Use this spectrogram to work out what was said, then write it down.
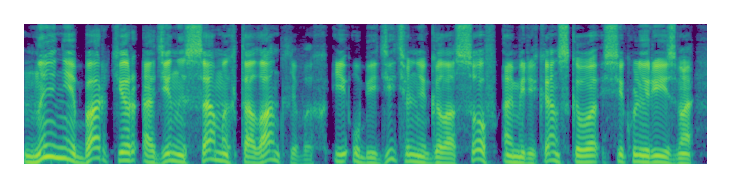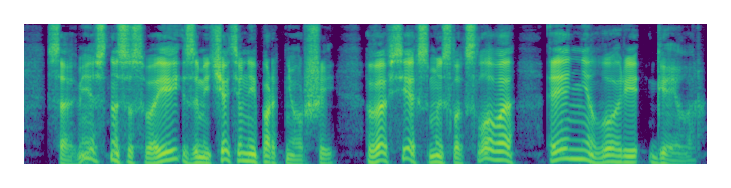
Ныне Баркер — один из самых талантливых и убедительных голосов американского секуляризма — совместно со своей замечательной партнершей, во всех смыслах слова, Энни Лори Гейлор.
